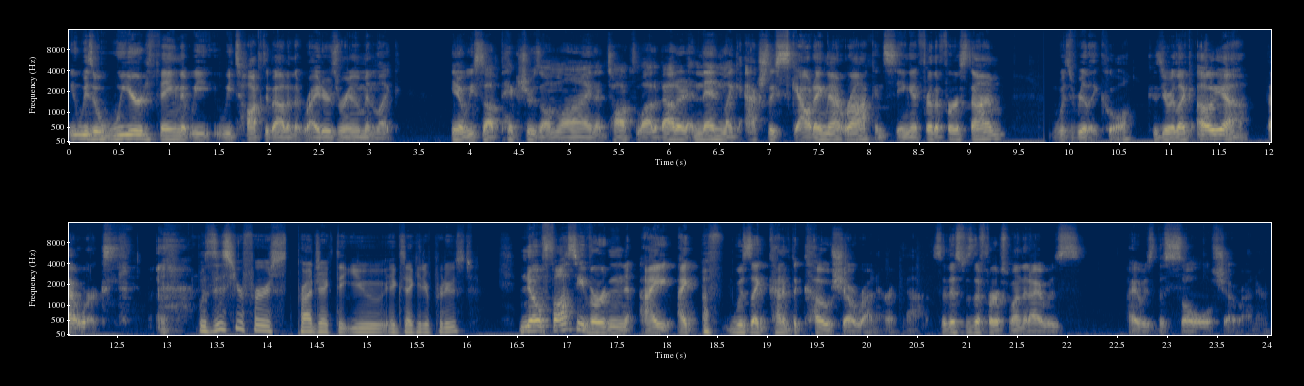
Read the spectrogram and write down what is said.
it was a weird thing that we we talked about in the writers room and like you know we saw pictures online and talked a lot about it and then like actually scouting that rock and seeing it for the first time was really cool because you were like oh yeah that works was this your first project that you executive produced? No fosse verdon i i was like kind of the co-showrunner of that. So this was the first one that i was i was the sole showrunner.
